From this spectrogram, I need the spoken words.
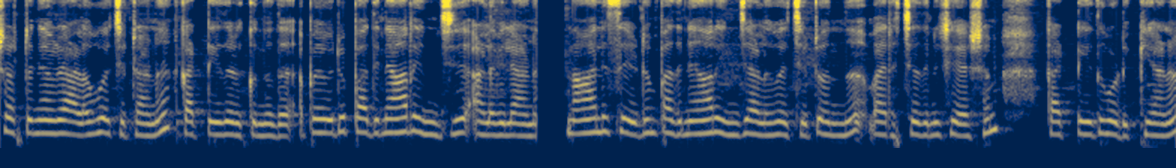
ഷർട്ട് ഞാൻ ഒരു അളവ് വെച്ചിട്ടാണ് കട്ട് ചെയ്തെടുക്കുന്നത്. അപ്പോൾ ഒരു പതിനാറ് ഇഞ്ച് അളവിലാണ്. നാല് സൈഡും പതിനാറ് ഇഞ്ച് അളവ് വെച്ചിട്ട് ഒന്ന് വരച്ചതിന് ശേഷം കട്ട് ചെയ്ത് കൊടുക്കുകയാണ്.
